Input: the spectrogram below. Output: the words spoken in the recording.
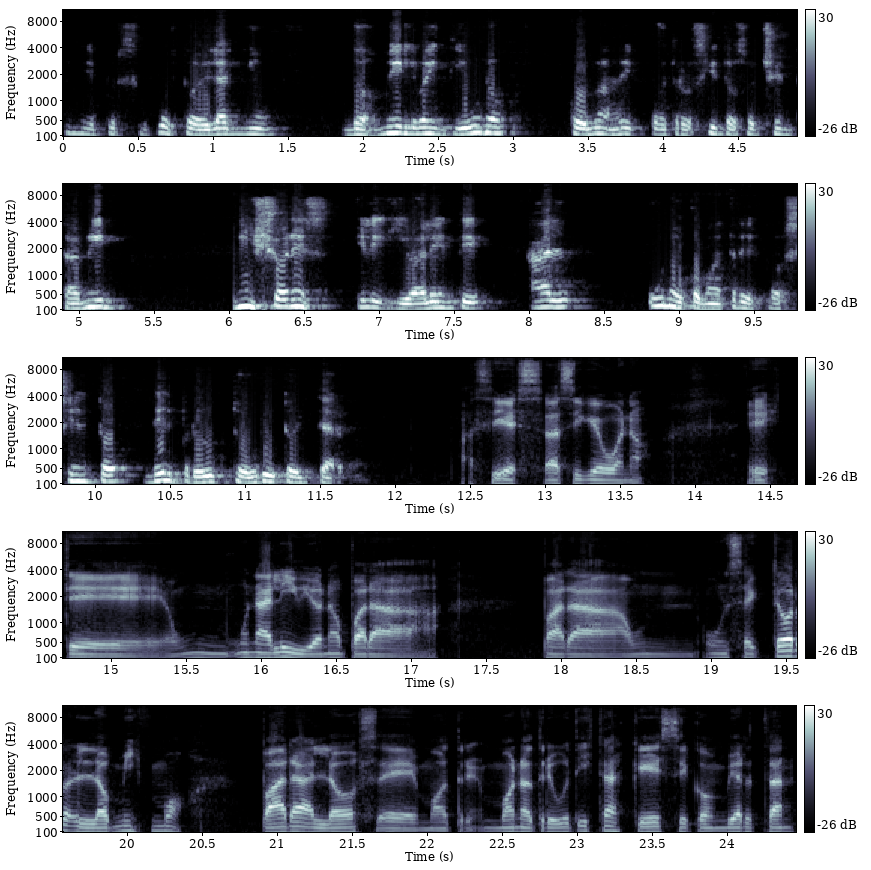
en el presupuesto del año 2021 con más de 480 mil millones, el equivalente al 1,3% del Producto Bruto Interno. Así es, así que bueno, este un, alivio no para, para un, sector, lo mismo para los eh, monotributistas que se conviertan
